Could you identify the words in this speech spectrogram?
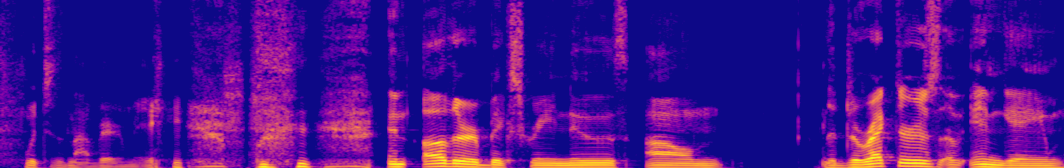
which is not very many. In other big screen news, um, the directors of Endgame,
